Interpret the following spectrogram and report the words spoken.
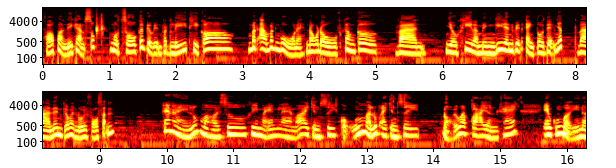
khó quản lý cảm xúc. Một số cái biểu hiện vật lý thì có mất ăn mất ngủ này, đau đầu, căng cơ và nhiều khi là mình nghĩ đến viễn cảnh tồi tệ nhất và lên kế hoạch đối phó sẵn. Cái này lúc mà hồi xưa khi mà em làm ở agency cũ mà lúc agency đổi qua client khác em cũng bị nè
